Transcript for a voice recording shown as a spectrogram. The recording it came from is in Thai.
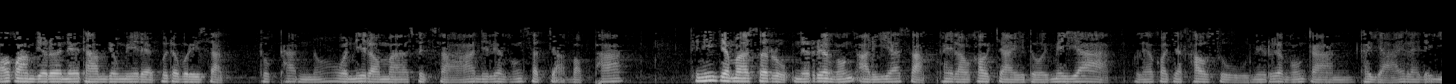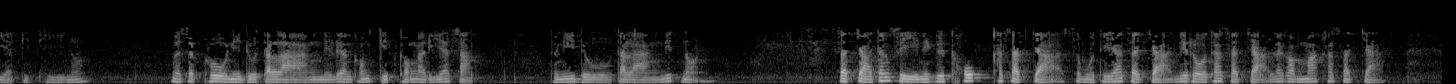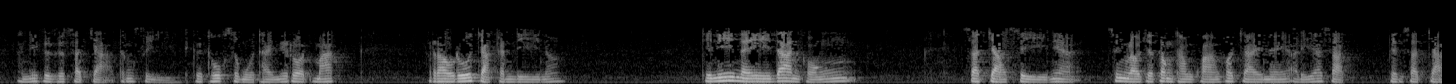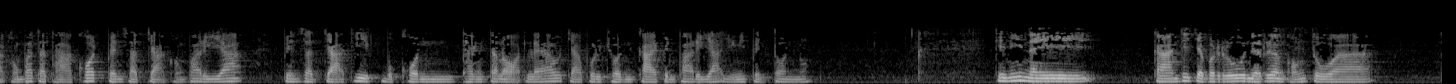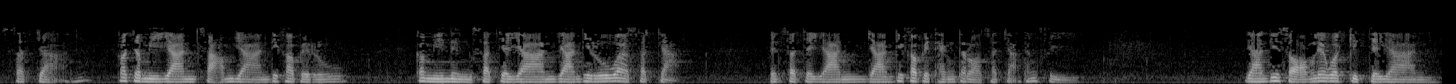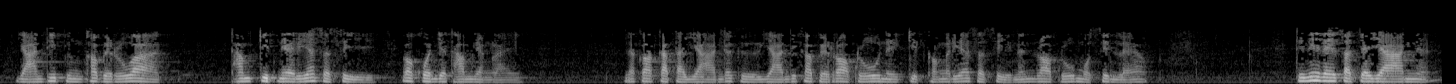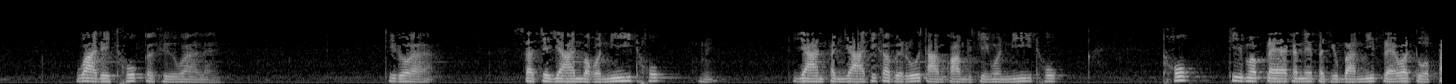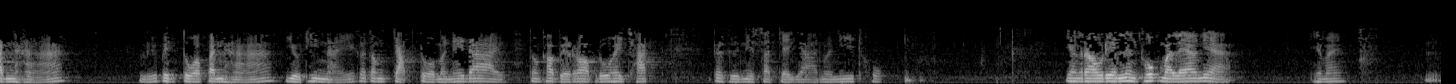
ขอความเจริญในธรรมยังมีแด่พุทธบริษัททุกท่านเนาะวันนี้เรามาศึกษาในเรื่องของสัจจะบัพพะทีนี้จะมาสรุปในเรื่องของอริยสัจให้เราเข้าใจโดยไม่ยาก แล้วก็จะเข้าสู่ในเรื่องของการขยายรายละเอียดอีกทีเนาะเมื่อสักครู่นี้ดูตารางในเรื่องของกิจของอริยสัจตรงนี้ดูตารางนิดหน่อย สัจจะทั้งสี่นี่คือทุกขสัจจะสมุทัยสัจจะนิโรธสัจจะและก็มรรคสัจจะ อันนี้คือคือสัจจะทั้งสี่คือทุกสมุทัยนิโรธมรรคเรารู้จักกันดีเนาะทีนี้ในด้านของสัจจะสี่เนี่ย ซึ่งเราจะต้องทำความเข้าใจในอริยสัจเป็นสัจจะของพระตถาคต เป็นสัจจะของพระริยะ เป็นสัจจะที่บุคคลแทงตลอดแล้วจากปุถุชนกลายเป็นพระริยะอย่างนี้เป็นต้นเนาะทีนี้ในการที่จะบรรลุในเรื่องของตัวสัจจะเนี่ย ก็จะมียานสามยานที่เข้าไปรู้ ก็มีหนึ่งสัจจยานยานที่รู้ว่าสัจจะเป็นสัจจยานยานที่เข้าไปแทงตลอดสัจจะทั้งสี่ยานที่สองเรียกว่ากิจยานยานที่พึงเข้าไปรู้ว่าทำกิจในอริยสัจสี่ว่าควรจะทำอย่างไร แล้วก็กัตยานก็คือยานที่เข้าไปรอบรู้ในกิจของอริยสัจสี่นั้นรอบรู้หมดสิ้นแล้ว ทีนี้ในสัจจยานเนี่ยว่าได้ทุกข์ก็คือว่าอะไร ที่ว่า สัจจญาณบอกว่านี้ทุกข์ญาณปัญญาที่เข้าไปรู้ตามความเป็นจริงวันนี้ทุกทุกที่มาแปลกันในปัจจุบันนี้แปลว่าตัวปัญหา หรือเป็นตัวปัญหาอยู่ที่ไหนก็ต้องจับตัวมันให้ได้ ต้องเข้าไปรอบรู้ให้ชัด ก็คือนิสัจจญาณวันนี้ทุกอย่างเราเรียนเรื่องทุกมาแล้วเนี่ยเห็นไหม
